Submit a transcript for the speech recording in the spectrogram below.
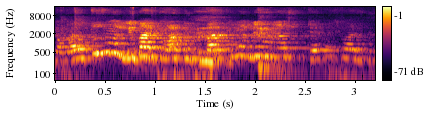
मला तूच म्हणली बारकी वाटली बारकी म्हणली उद्या सुट्टी आहे, कशी वाटली?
